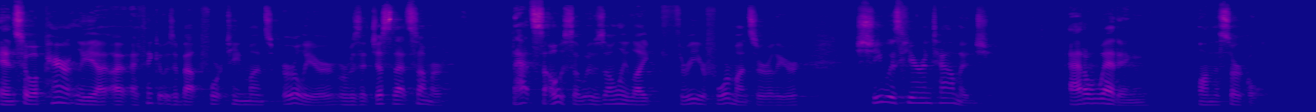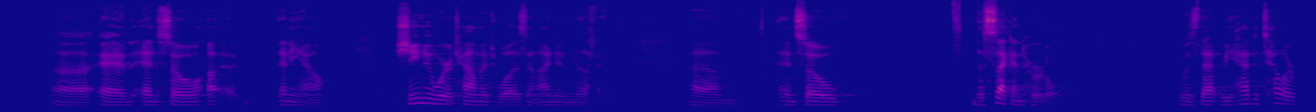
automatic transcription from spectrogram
and so apparently, I, I, think it was about 14 months earlier, or was it just that summer? That's, oh, so it was only like three or four months earlier. She was here in Tallmadge at a wedding on the circle. Uh, and, and so, uh, anyhow, she knew where Tallmadge was, and I knew nothing. Um, and so, the second hurdle was that we had to tell her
